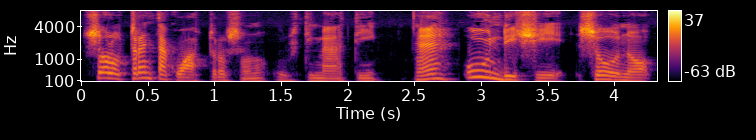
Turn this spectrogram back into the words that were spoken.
solo 34 sono ultimati. Eh? 11 sono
